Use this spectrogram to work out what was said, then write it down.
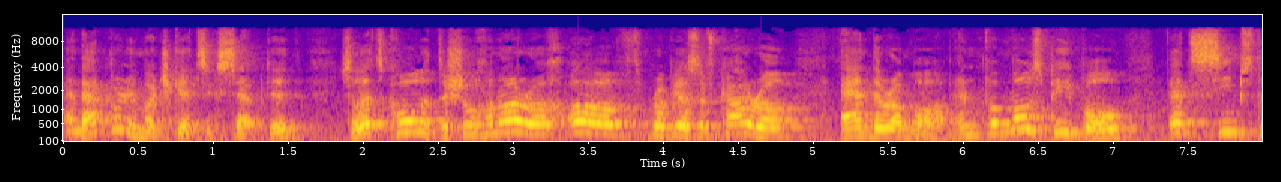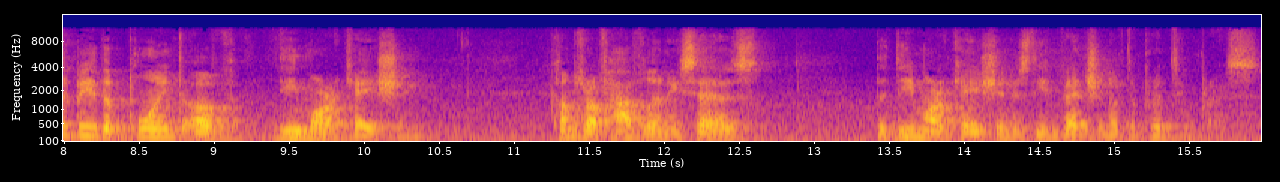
and that pretty much gets accepted. So let's call it the Shulchan Aruch of Rabbi Yosef Karo and the Ramah. And for most people, that seems to be the point of demarcation. Comes Rav Havlin, he says, the demarcation is the invention of the printing press.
